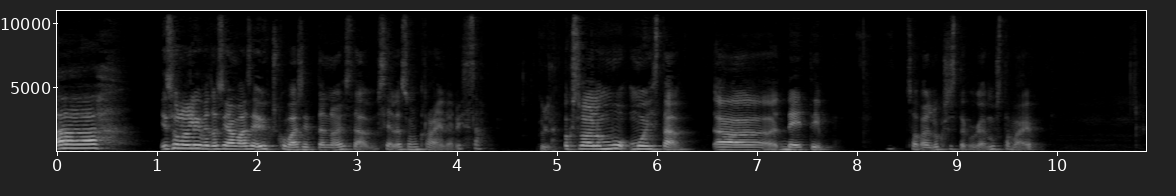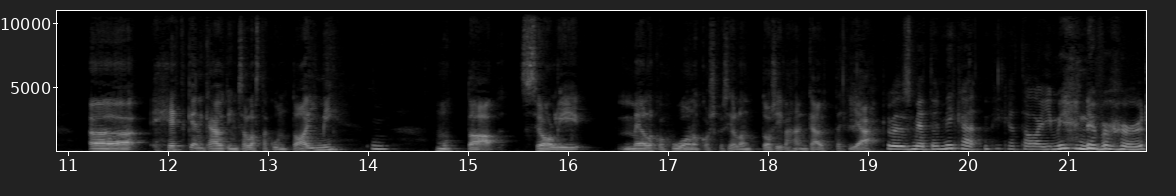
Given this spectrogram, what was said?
Uh, ja sulla oli tosiaan vain se yksi kuva sitten noista siellä sun Grindrissa. Kyllä. Onko sulla ollut mu- muista uh, deittisovelluksista kokemusta vai? Öö, hetken käytin sellaista kuin Taimi, mm. mutta se oli melko huono, koska siellä on tosi vähän käyttäjiä. Kyllä jos miettii, mikä, mikä Taimi? Never heard.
